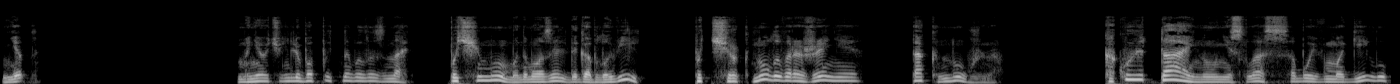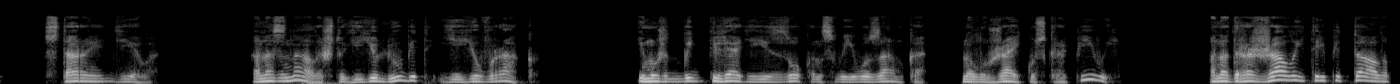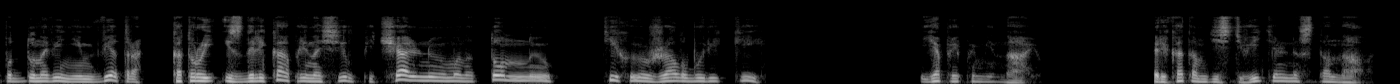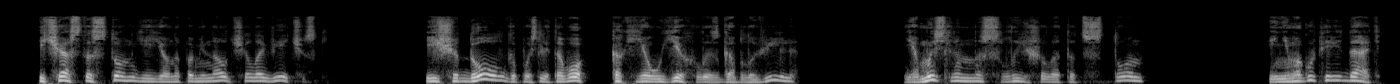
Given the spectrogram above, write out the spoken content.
Нет. Мне очень любопытно было знать, почему мадемуазель де Габловиль подчеркнула выражение «так нужно». Какую тайну унесла с собой в могилу старая дева? Она знала, что ее любит ее враг. И, может быть, глядя из окон своего замка на лужайку с крапивой, она дрожала и трепетала под дуновением ветра, который издалека приносил печальную, монотонную, тихую жалобу реки. Я припоминаю. Река там действительно стонала, и часто стон ее напоминал человеческий. И еще долго после того, как я уехал из Габловиля, Я мысленно слышал этот стон и не могу передать,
